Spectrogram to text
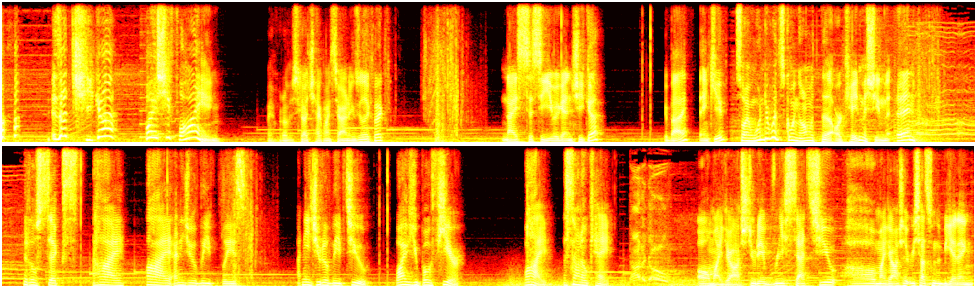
Is that Chica? Why is she flying? Wait, hold up. Just gotta check my surroundings really quick. Nice to see you again, Chica. Goodbye. Thank you. So I wonder what's going on with the arcade machine. And Fiddlesticks. Hi. Hi. I need you to leave, please. I need you to leave too. Why are you both here? Why? That's not okay. Gotta go. Oh my gosh, dude, it resets you. Oh my gosh, it resets from the beginning.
